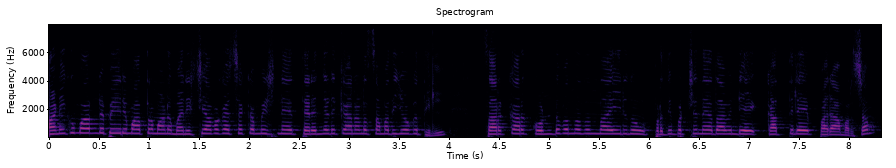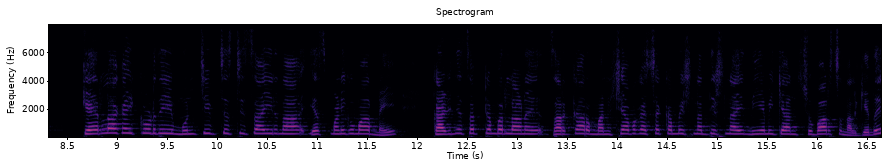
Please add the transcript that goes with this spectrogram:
മണികുമാറിന്റെ പേര് മാത്രമാണ് മനുഷ്യാവകാശ കമ്മീഷനെ തെരഞ്ഞെടുക്കാനുള്ള സമിതി യോഗത്തിൽ സർക്കാർ കൊണ്ടുവന്നതെന്നായിരുന്നു പ്രതിപക്ഷ നേതാവിന്റെ കത്തിലെ പരാമർശം. കേരള ഹൈക്കോടതി മുൻ ചീഫ് ജസ്റ്റിസായിരുന്ന എസ് മണികുമാറിനെ കഴിഞ്ഞ സെപ്റ്റംബറിലാണ് സർക്കാർ മനുഷ്യാവകാശ കമ്മീഷൻ അധ്യക്ഷനായി നിയമിക്കാൻ ശുപാർശ നൽകിയത്.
